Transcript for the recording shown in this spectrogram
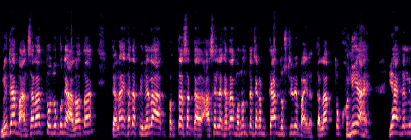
मी त्या माणसाला तो जो कोणी आला होता त्याला एखादा पिलेला फक्त असं असेल एखादा म्हणून त्याच्याकडे त्या दृष्टीने पाहिलं. त्याला तो खुनी आहे. या अँगलने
